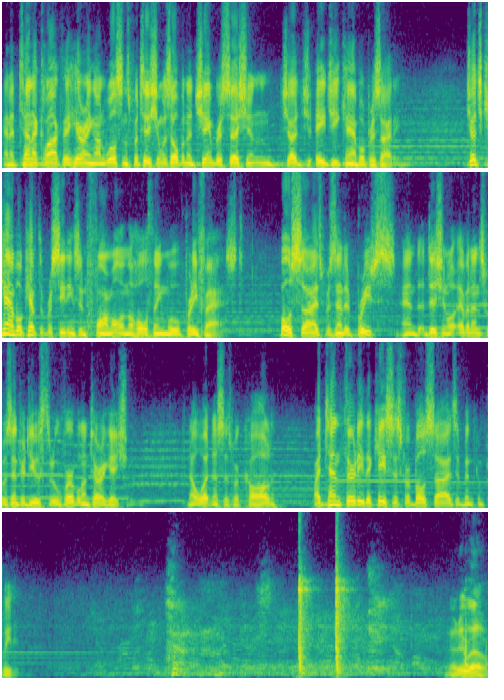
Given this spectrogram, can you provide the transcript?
And at 10 o'clock, the hearing on Wilson's petition was open in chamber session, Judge A.G. Campbell presiding. Judge Campbell kept the proceedings informal, and the whole thing moved pretty fast. Both sides presented briefs, and additional evidence was introduced through verbal interrogation. No witnesses were called. By 10:30, the cases for both sides had been completed. Very well.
